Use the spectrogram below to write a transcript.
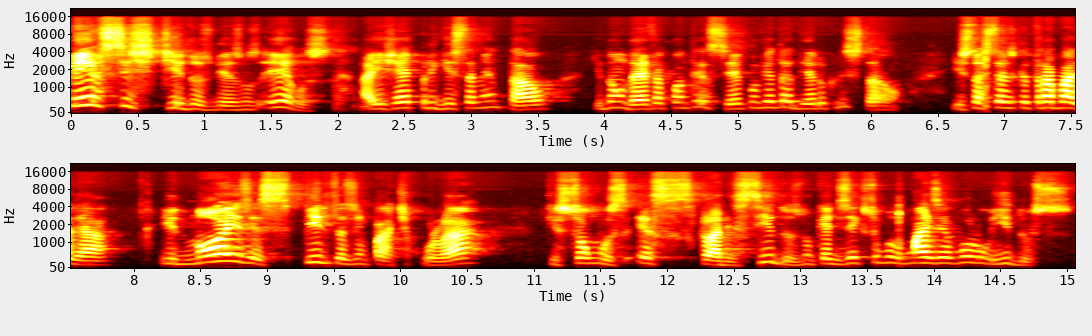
persistir nos mesmos erros, aí já é preguiça mental, que não deve acontecer com o verdadeiro cristão. Isso nós temos que trabalhar. E nós, espíritas em particular, que somos esclarecidos, não quer dizer que somos mais evoluídos.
